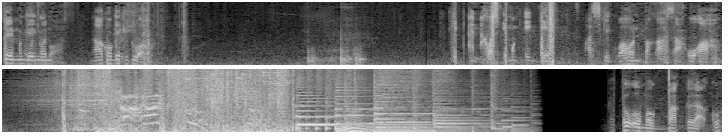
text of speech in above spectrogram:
Sa imong giingon. Nga ako gigigwa. Kitaan ako sa imong igit. Mas gigwahon pa ka sa ako ah. Katuo mog bakla ko.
